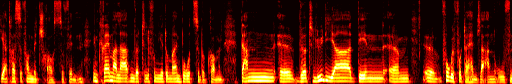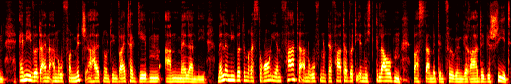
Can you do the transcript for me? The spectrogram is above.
die Adresse von Mitch rauszufinden. Im Krämerladen wird telefoniert, um ein Boot zu bekommen. Dann äh, wird Lydia den ähm, äh, Vogelfutterhändler anrufen. Annie wird einen Anruf von Mitch erhalten und ihn weitergeben an Melanie. Melanie wird im Restaurant ihren Vater anrufen und der Vater wird ihr nicht glauben, was da mit den Vögeln gerade geschieht.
